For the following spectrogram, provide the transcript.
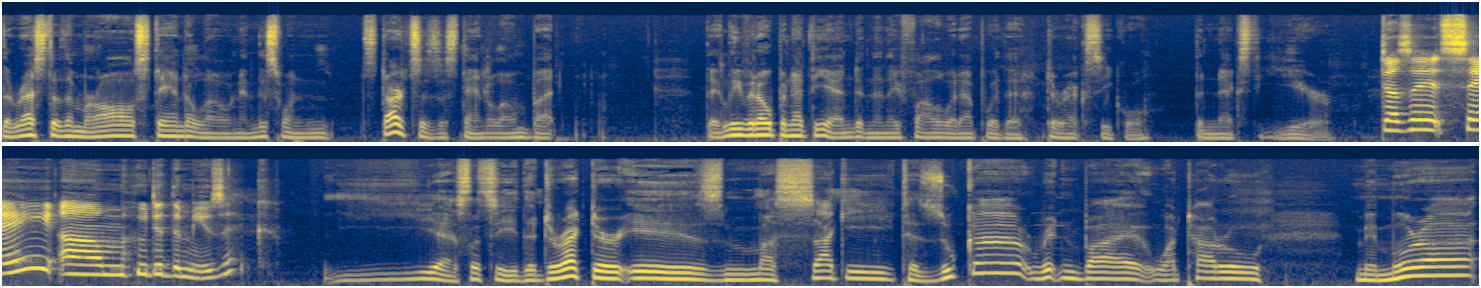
The rest of them are all standalone, and this one starts as a standalone, but they leave it open at the end, and then they follow it up with a direct sequel the next year. Does it say um who did the music? Yes, let's see. The director is Masaaki Tezuka, written by Wataru Mimura,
